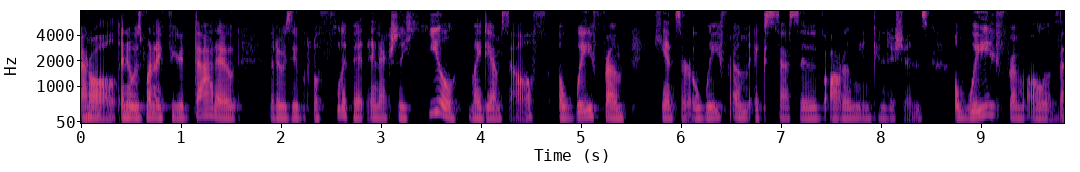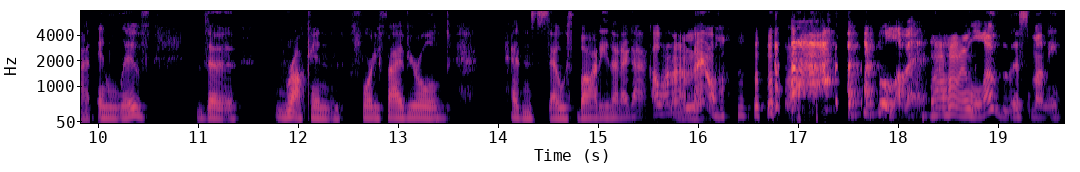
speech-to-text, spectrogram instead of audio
at Mhm. all. And it was when I figured that out that I was able to flip it and actually heal my damn self away from cancer, away from excessive autoimmune conditions, away from all of that, and live the rockin' 45 year old heading south body that I got going on now. I love it. I love this money.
